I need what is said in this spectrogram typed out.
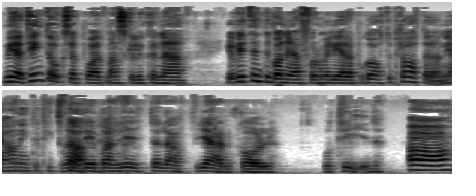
Men jag tänkte också på att man skulle kunna jag vet inte vad ni har formulerat på gatuprataren. Jag hann inte titta. Men det är bara en liten lapp, järnkoll och tid. Ja,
